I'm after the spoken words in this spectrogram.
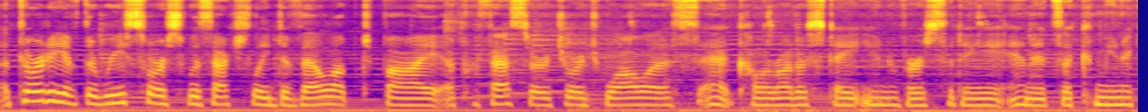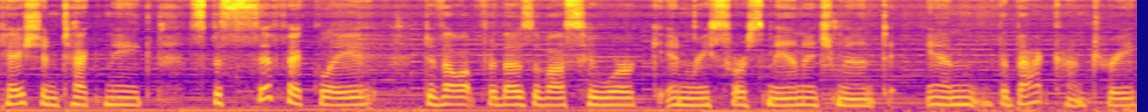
Authority of the resource was actually developed by a professor, George Wallace, at Colorado State University, and it's a communication technique specifically developed for those of us who work in resource management in the backcountry.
